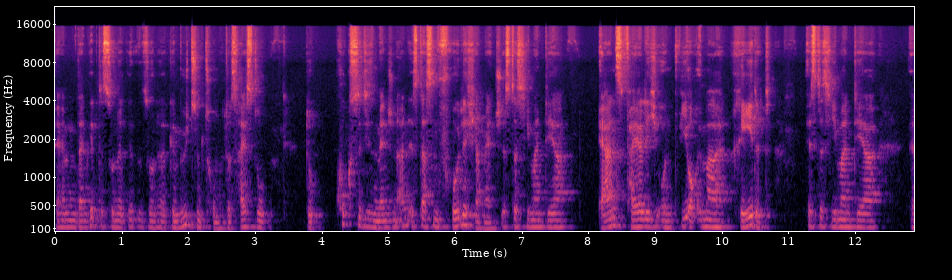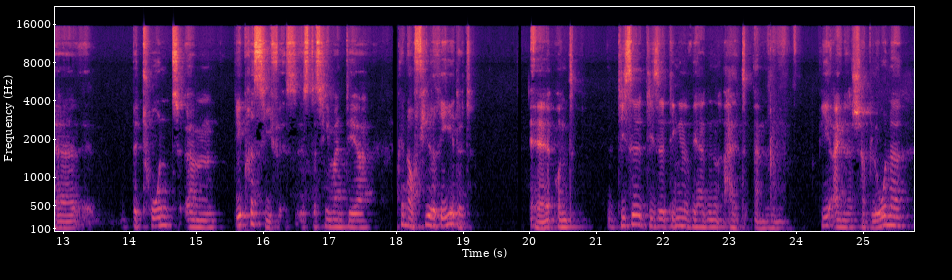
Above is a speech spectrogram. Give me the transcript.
Ähm, dann gibt es so eine, so eine Gemütssymptome. Das heißt, du, du guckst du diesen Menschen an, ist das ein fröhlicher Mensch? Ist das jemand, der ernst, feierlich und wie auch immer redet? Ist das jemand, der äh, betont, ähm, depressiv ist, ist das jemand, der genau viel redet. Äh, und diese, diese Dinge werden halt ähm, wie eine Schablone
